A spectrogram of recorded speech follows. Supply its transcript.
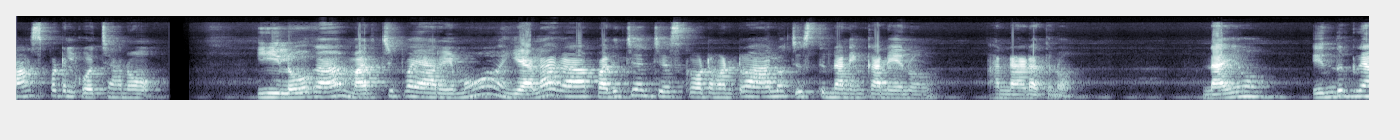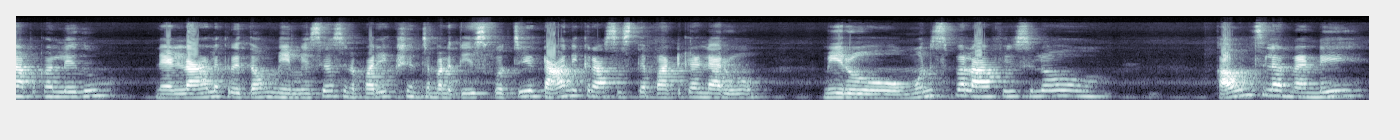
హాస్పిటల్కి వచ్చాను. ఈలోగా మర్చిపోయారేమో ఎలాగా పరిచయం చేసుకోవటం అంటూ ఆలోచిస్తున్నాను ఇంకా నేను అన్నాడు అతను. నయం ఎందుకు జ్ఞాపకం లేదు? నెల్లాళ్ళ క్రితం మీ మిస్సెస్ను పరీక్షించమని తీసుకొచ్చి టానిక్ రాసిస్తే పట్టుకెళ్ళారు. మీరు మున్సిపల్ ఆఫీసులో కౌన్సిలర్నండి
